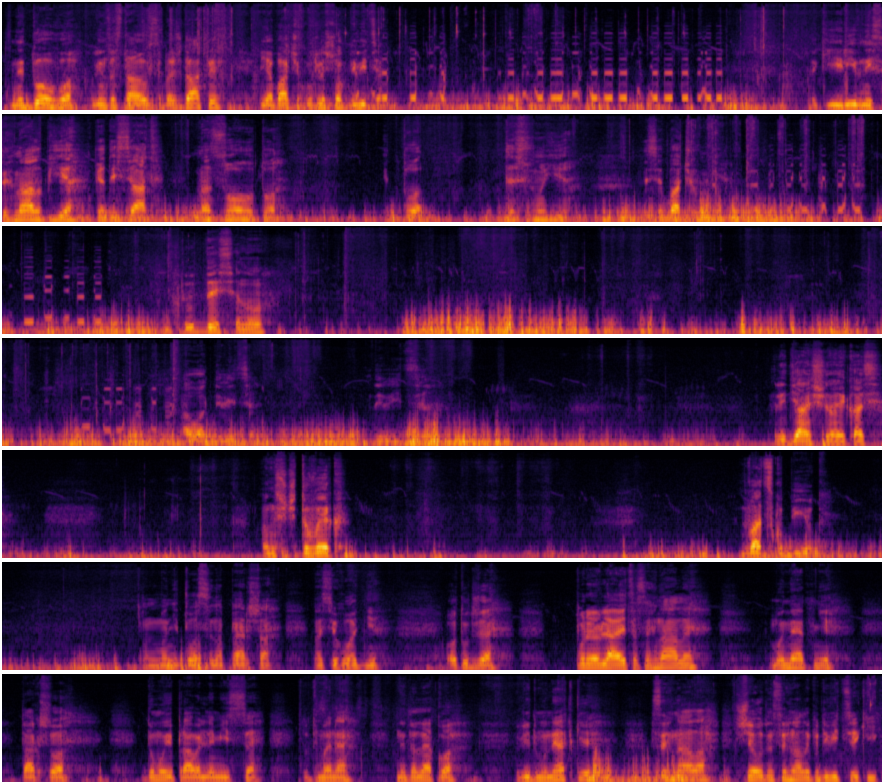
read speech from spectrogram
Недовго він заставив себе ждати. Я бачу кругляшок, дивіться. Такий рівний сигнал б'є 50 на золото. І то десь воно є. Десь я бачив. Тут десь, ну. А от дивіться. Дивіться. Рядянщина якась. Он щитовик. 20 копійок. Он манітосина перша на сьогодні. Отут вже проявляються сигнали монетні. Так що, думаю, правильне місце. Тут в мене недалеко від монетки сигнала. Ще один сигнал і подивіться який.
